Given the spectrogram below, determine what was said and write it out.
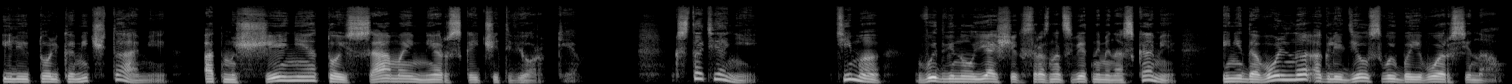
или только мечтами отмщения той самой мерзкой четверки. Кстати, о ней. Тима выдвинул ящик с разноцветными носками и недовольно оглядел свой боевой арсенал.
